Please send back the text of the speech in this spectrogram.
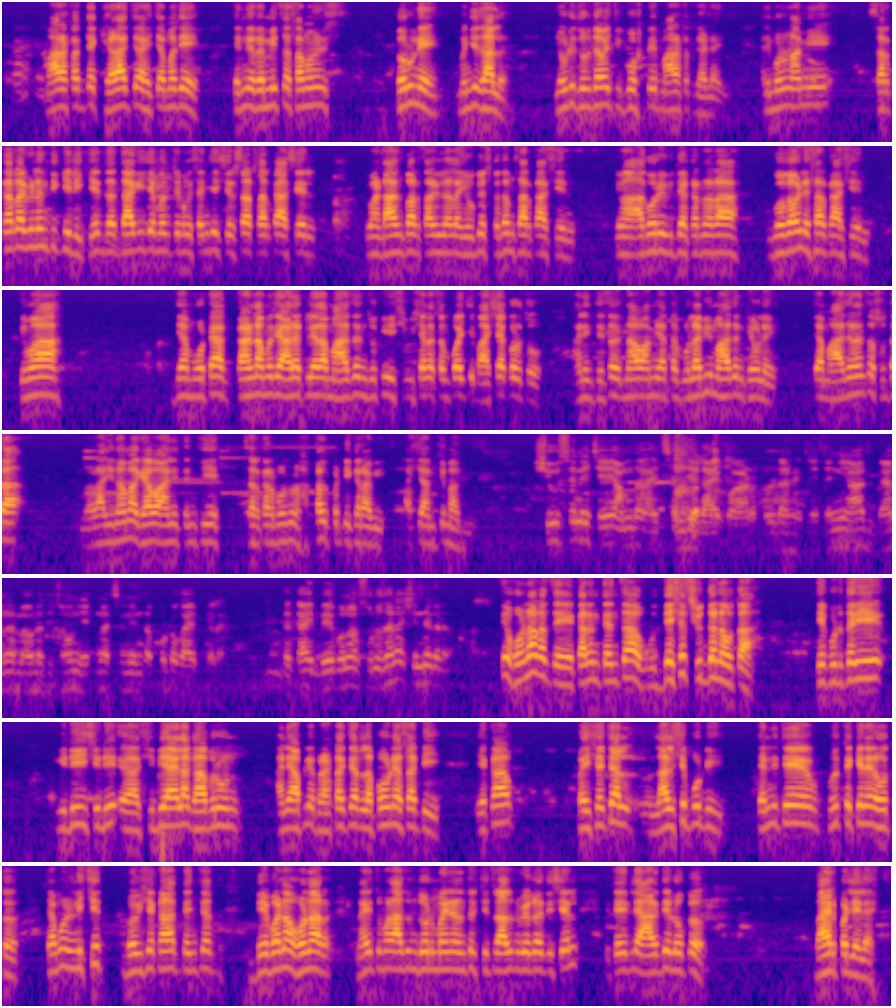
महाराष्ट्रातल्या खेळाच्या ह्याच्यामध्ये त्यांनी रमीचा समावेश करू नये म्हणजे झालं. एवढी दुर्दैवाची गोष्ट महाराष्ट्रात घडायली आणि म्हणून आम्ही सरकारला विनंती केली की ज- जागीचे मंत्री मग संजय शिरसाट सारखा असेल किंवा डान्स चालवलेला चाललेला योगेश कदम सारखा असेल किंवा अगोरी विद्या करणारा गोगावले सारखा असेल किंवा ज्या मोठ्या कांडामध्ये अडकलेला महाजन जो की शिवसेना संपवायची भाषा करतो आणि त्याचं नाव आम्ही आता गुलाबी महाजन ठेवलंय त्या महाजनांचा सुद्धा राजीनामा घ्यावा आणि त्यांची सरकारमधून हकालपट्टी करावी अशी आमची मागणी. शिवसेनेचे आमदार आहेत संजय गायकवाड बुलढाण्याचे त्यांनी आज बॅनर लावला त्याच्याहून एकनाथ शिंदेचा फोटो गायब केलाय. तर काय बेबनाव सुरू झालाय शिंदेकडे? ते होणारच आहे कारण त्यांचा उद्देशच शुद्ध नव्हता. ते कुठेतरी ईडी सीडी सीबीआयला घाबरून आणि आपले भ्रष्टाचार लपवण्यासाठी एका पैशाच्या लालशेपोटी त्यांनी ते कृत्य केलेलं होतं. त्यामुळे निश्चित भविष्यकाळात त्यांच्यात बेबनाव होणार नाही. तुम्हाला अजून दोन महिन्यानंतर चित्र अजून वेगळं दिसेल. त्यातले अर्धे लोक बाहेर पडलेले आहेत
